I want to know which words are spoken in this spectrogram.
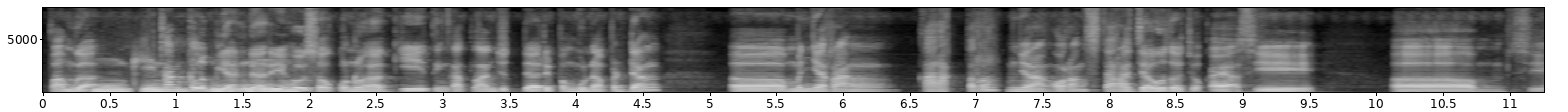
Paham nggak? mungkin kan kelebihan Mm, dari Hosoku no Haki tingkat lanjut dari pengguna pedang eh, menyerang karakter, menyerang orang secara jauh tuh, Cuk. Kayak si em, si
